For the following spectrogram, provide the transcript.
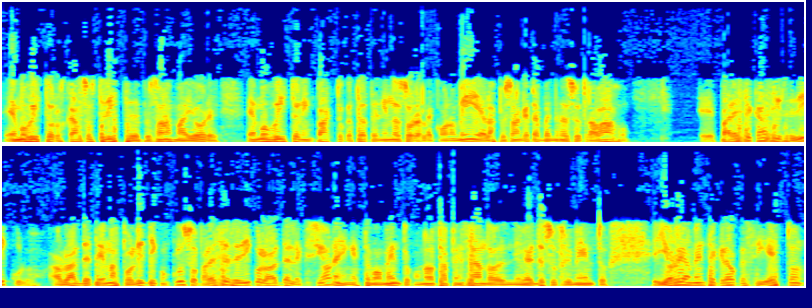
Hemos visto los casos tristes de personas mayores. Hemos visto el impacto que está teniendo sobre la economía las personas que están perdiendo su trabajo eh, parece casi ridículo hablar de temas políticos, incluso parece ridículo hablar de elecciones en este momento, cuando uno está pensando del nivel de sufrimiento. Y yo realmente creo que si esto,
